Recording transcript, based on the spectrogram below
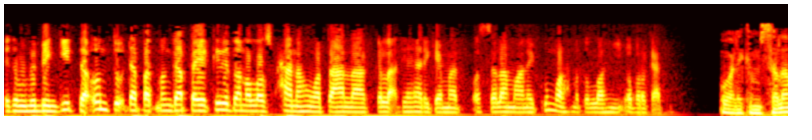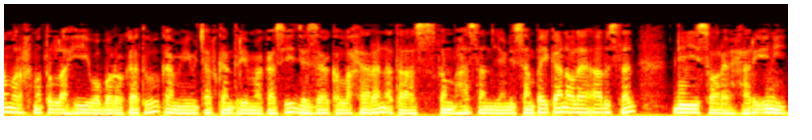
itu membimbing kita untuk dapat menggapai keridhaan Allah Subhanahu wa taala kelak di hari kiamat. Wassalamualaikum warahmatullahi wabarakatuh. Waalaikumsalam warahmatullahi wabarakatuh. Kami ucapkan terima kasih jazakallah khairan atas pembahasan yang disampaikan oleh Al Ustaz di sore hari ini.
